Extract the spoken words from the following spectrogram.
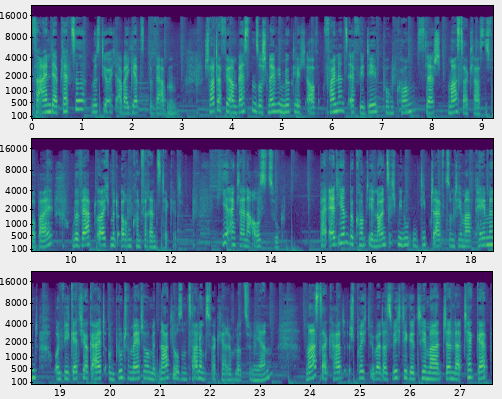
Für einen der Plätze müsst ihr euch aber jetzt bewerben. Schaut dafür am besten so schnell wie möglich auf financefwd.com slash masterclasses vorbei und bewerbt euch mit eurem Konferenzticket. Hier ein kleiner Auszug. Bei Adyen bekommt ihr 90 Minuten Deep Dive zum Thema Payment und wie Get Your Guide und Blue Tomato mit nahtlosem Zahlungsverkehr revolutionieren. Mastercard spricht über das wichtige Thema Gender Tech Gap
